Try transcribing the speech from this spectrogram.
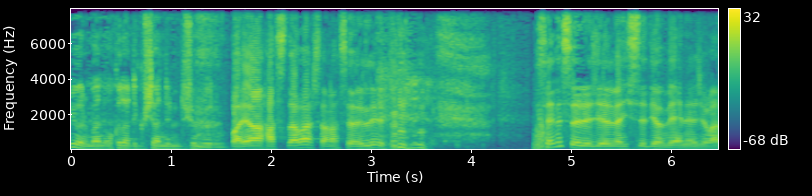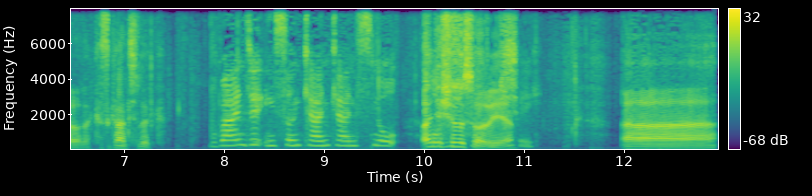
Bilmiyorum ben o kadar da güçlendiğini düşünmüyorum. Bayağı hasta var sana söyleyeyim. Senin söyleyeceğin ve hissediyorum bir enerji var orada. Kıskançlık. Bu bence insanın kendi kendisine o Önce şunu oluşturduğu bir sorayım. Şey. Aa,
